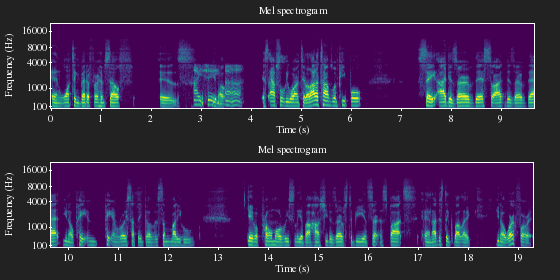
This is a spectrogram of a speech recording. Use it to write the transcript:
and wanting better for himself is I see. You know, uh-huh. it's absolutely warranted. A lot of times when people say I deserve this or I deserve that, you know, Peyton Peyton Royce I think of as somebody who gave a promo recently about how she deserves to be in certain spots and I just think about like, you know, work for it.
